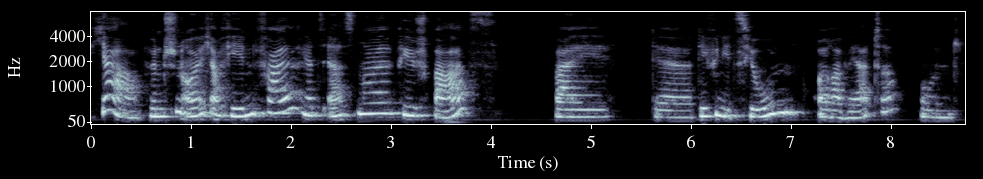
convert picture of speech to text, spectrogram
ja, wünschen euch auf jeden Fall jetzt erstmal viel Spaß bei der Definition eurer Werte und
